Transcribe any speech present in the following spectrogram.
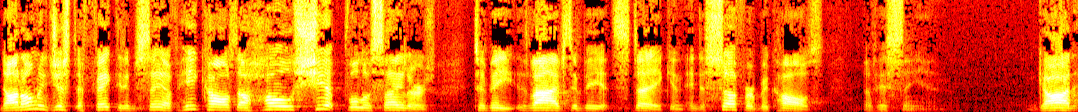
not only just affected himself, he caused a whole ship full of sailors to be lives to be at stake and, and to suffer because of his sin. God,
